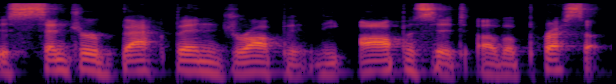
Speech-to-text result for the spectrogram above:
This center back bend drop in, the opposite of a press up.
